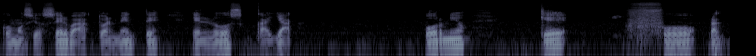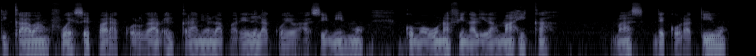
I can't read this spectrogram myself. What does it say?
como se observa actualmente en los kayak pornio, que practicaban fuese para colgar el cráneo en la pared de la cueva, asimismo como una finalidad mágica más decorativo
